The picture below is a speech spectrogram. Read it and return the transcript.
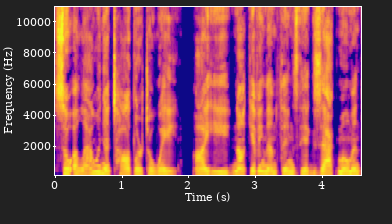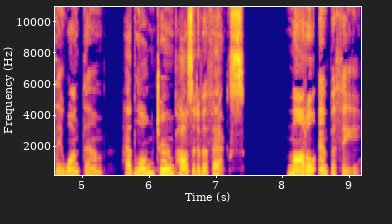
So allowing a toddler to wait i.e., not giving them things the exact moment they want them, had long term positive effects. Model empathy.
